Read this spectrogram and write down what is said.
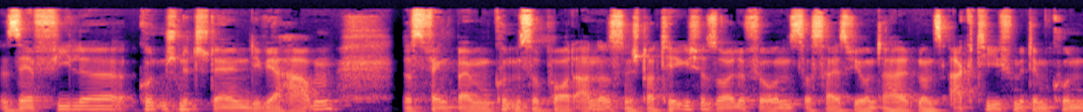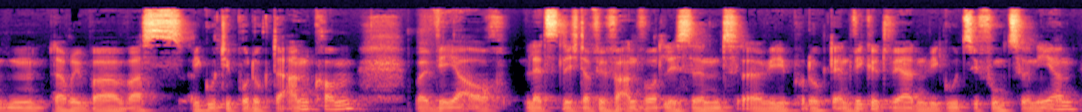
sehr viele Kundenschnittstellen, die wir haben. Das fängt beim Kundensupport an. Das ist eine strategische Säule für uns. Das heißt, wir unterhalten uns aktiv mit dem Kunden darüber, was, wie gut die Produkte ankommen, weil wir ja auch letztlich dafür verantwortlich sind, äh, wie die Produkte entwickelt werden, wie gut sie funktionieren.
